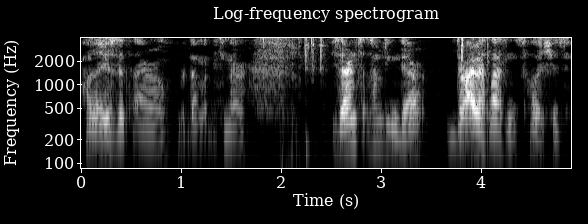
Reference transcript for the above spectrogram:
How do I use that? I don't know, but then what does matter? Is there something there? Driver's license? Holy shit.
